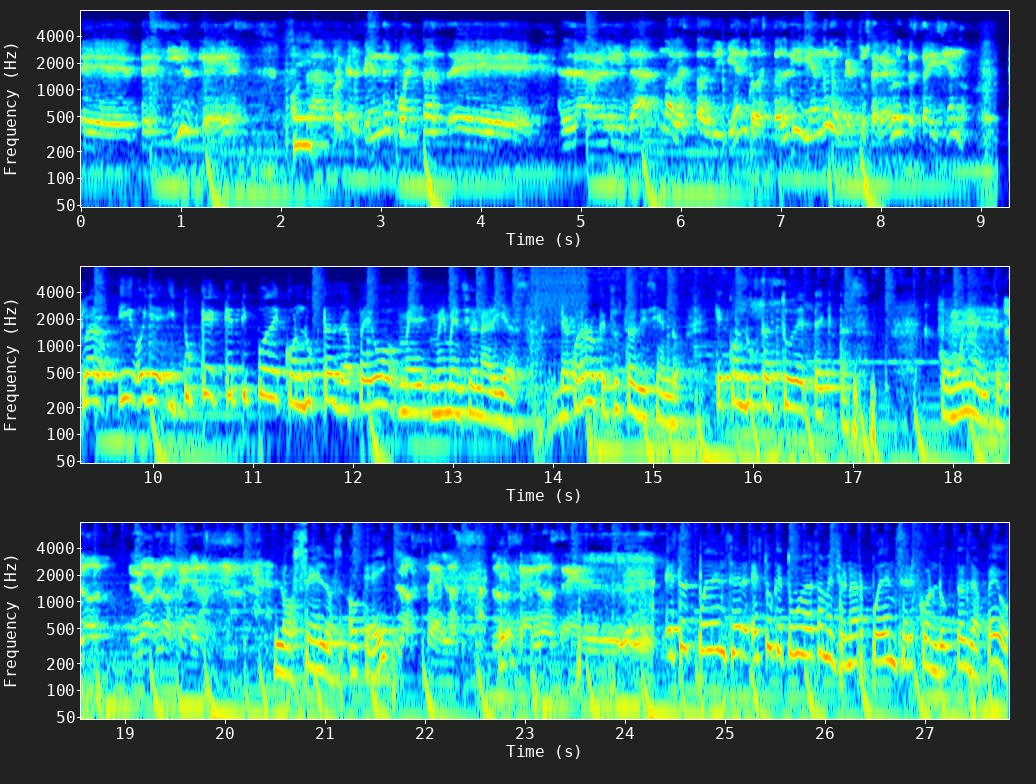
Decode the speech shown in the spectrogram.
eh, decir que es. O sea, porque al fin de cuentas eh, la realidad no la estás viviendo, estás viviendo lo que tu cerebro te está diciendo. Claro, y oye, ¿y tú qué, qué tipo de conductas de apego me, me mencionarías? De acuerdo a lo que tú estás diciendo, ¿qué conductas tú detectas comúnmente? Los, los celos. Los celos, ok. Los celos, los eh, celos, el... Estas pueden ser, esto que tú me vas a mencionar pueden ser conductas de apego.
